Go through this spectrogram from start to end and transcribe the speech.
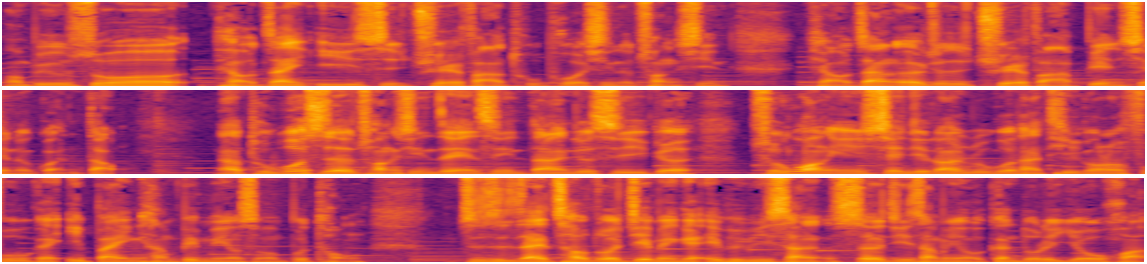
哦，比如说挑战一是缺乏突破性的创新，挑战二就是缺乏变现的管道。那突破式的创新这件事情，当然就是一个纯网银现阶段如果它提供的服务跟一般银行并没有什么不同，只是在操作界面跟 APP 上设计上面有更多的优化，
